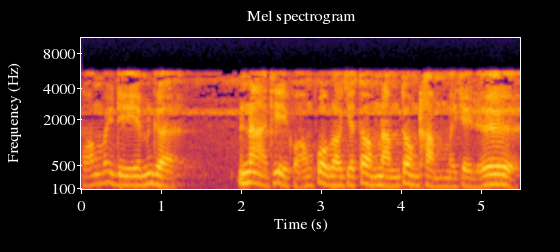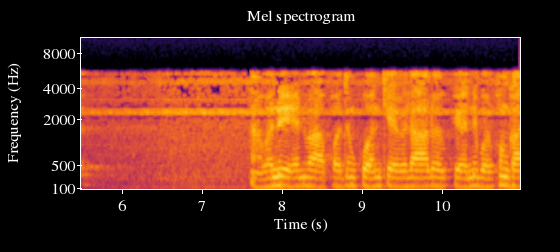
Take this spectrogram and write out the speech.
ของไม่ดีมันก็มันหน้าที่ของพวกเราจะต้องนำต้องทำไม่ใช่หรือวันนี้เห็นว่าพอสมควรเจเวลาเลิกเปลี่ยนในบทของใคร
